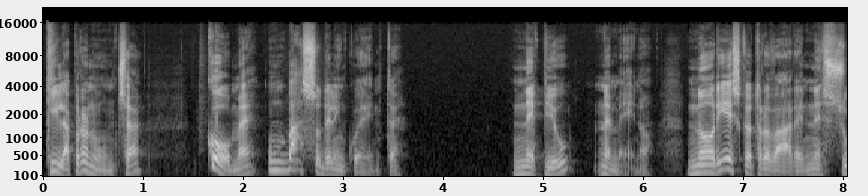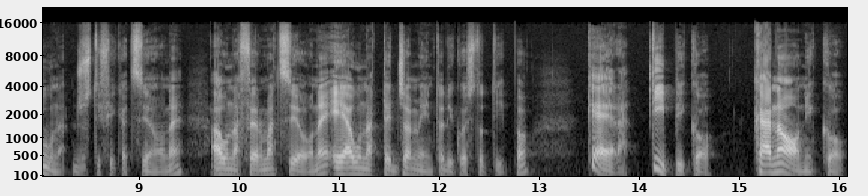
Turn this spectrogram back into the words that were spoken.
chi la pronuncia come un basso delinquente, né più né meno. Non riesco a trovare nessuna giustificazione a un'affermazione e a un atteggiamento di questo tipo che era tipico, canonico,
